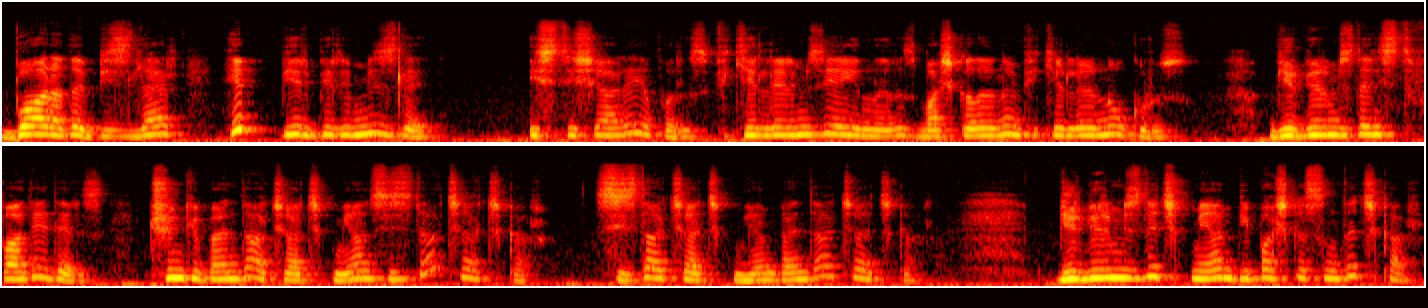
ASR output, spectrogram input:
Bu arada bizler hep birbirimizle istişare yaparız, fikirlerimizi yayınlarız, başkalarının fikirlerini okuruz. Birbirimizden istifade ederiz. Çünkü bende açığa çıkmayan sizde açığa çıkar. Sizde açığa çıkmayan bende açığa çıkar. Birbirimizde çıkmayan bir başkasında çıkar.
